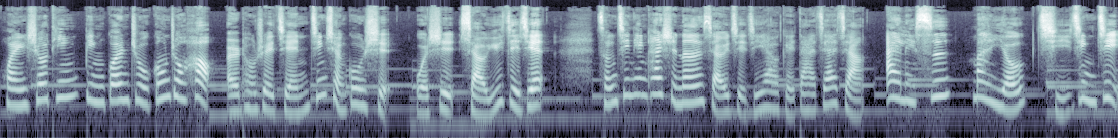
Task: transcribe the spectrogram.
欢迎收听并关注公众号“儿童睡前精选故事”，我是小鱼姐姐。从今天开始呢，小鱼姐姐要给大家讲《爱丽丝漫游奇境记》。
